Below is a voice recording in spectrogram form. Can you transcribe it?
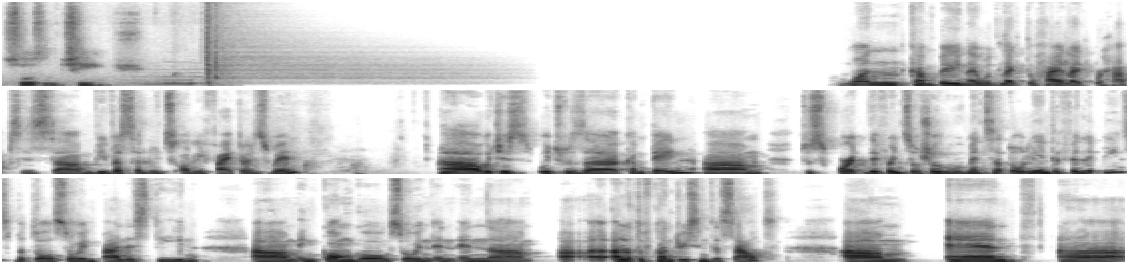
social change. One campaign I would like to highlight perhaps is um, Viva Salud's Only Fighters Win, uh, which is which was a campaign um, to support different social movements not only in the Philippines but also in Palestine, um, in Congo, so in in, in uh, a, a, lot of countries in the south. Um, and uh,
